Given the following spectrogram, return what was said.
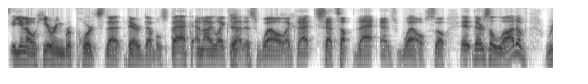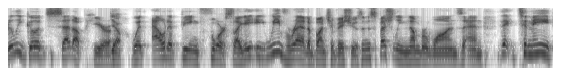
you know, hearing reports that Daredevil's back, and I like Yeah. that as well. Like that sets up that as well. So it, there's a lot of really good setup here Yeah. without it being forced. Like i- i- we've read a bunch of issues, and especially number ones, and they, to me,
